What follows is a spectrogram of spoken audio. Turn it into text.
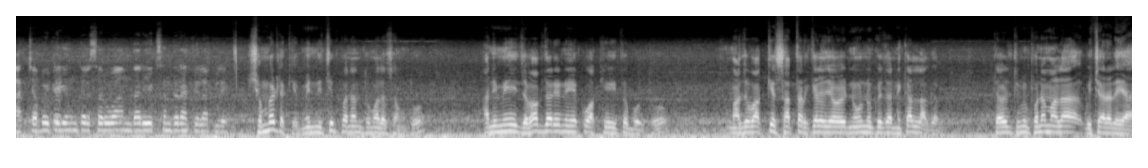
आजच्या बैठकीनंतर सर्व आमदार एकसंध राहतील आपले. शंभर टक्के. मी निश्चितपणाने तुम्हाला सांगतो. आणि मी जबाबदारीने एक वाक्य इथं बोलतो. माझं वाक्य सात तारखेला ज्यावेळी निवडणुकीचा निकाल लागेल त्यावेळी तुम्ही पुन्हा मला विचारायला या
